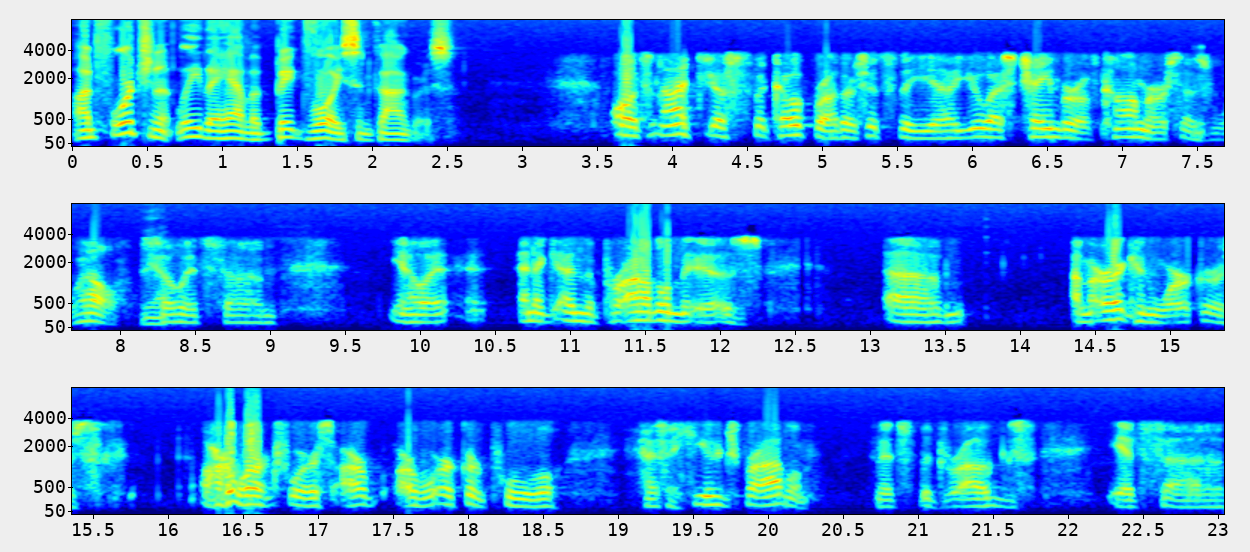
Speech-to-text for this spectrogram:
Unfortunately, they have a big voice in Congress. Well, it's not just the Koch brothers; it's the uh, U.S. Chamber of Commerce as well. Yeah. So it's, um, you know, and again, the problem is um, American workers, our workforce, our our worker pool has a huge problem, and it's the drugs, it's uh,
